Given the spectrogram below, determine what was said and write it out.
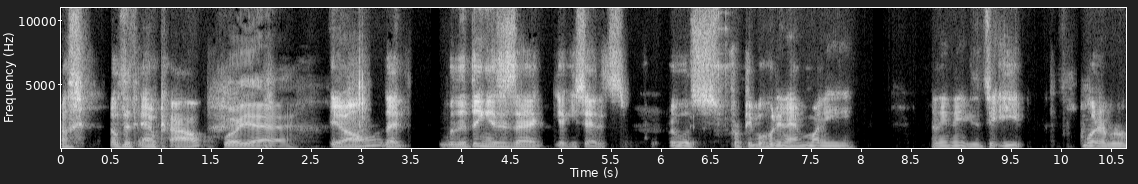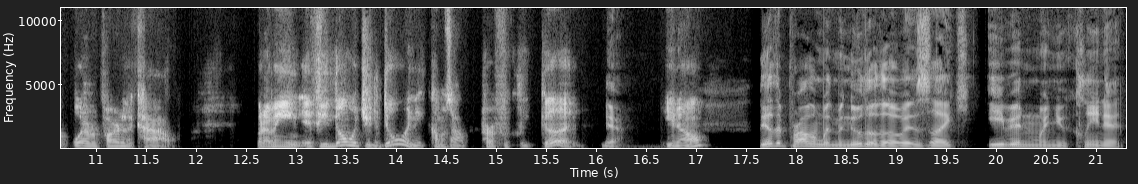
of, of the damn cow. well yeah You know that. But the thing is, is that like you said, it's it was for people who didn't have money, and they needed to eat whatever whatever part of the cow. But I mean, if you know what you're doing, it comes out perfectly good. Yeah. You know. The other problem with menudo though is like even when you clean it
